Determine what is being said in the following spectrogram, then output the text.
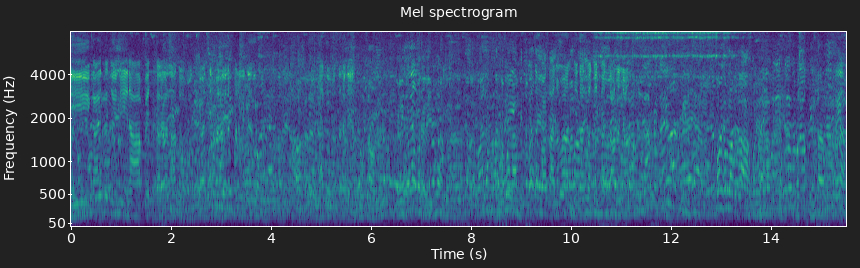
Eh, kahit ito hindi inaapit talaga natukod. Kasi pala yung napalugin yan. Natukod talaga yan. Galing ka nga, magaling ka. Wala mo na sa malapit na bata. Bata naman, hindi tayo tatanda niya. Paano sa malapit lang? Parehas. Malapit ka. Basta punta. Parehas.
